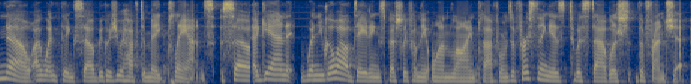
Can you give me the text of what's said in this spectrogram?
No, I wouldn't think so because you have to make plans. So, again, when you go out dating, especially from the online platforms, the first thing is to establish the friendship.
